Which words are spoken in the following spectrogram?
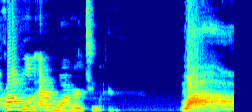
a problem, add water to it. wow.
